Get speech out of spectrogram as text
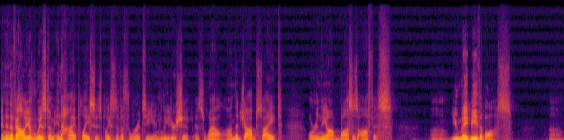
and then the value of wisdom in high places, places of authority and leadership as well. On the job site or in the boss's office, uh, you may be the boss. Um,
